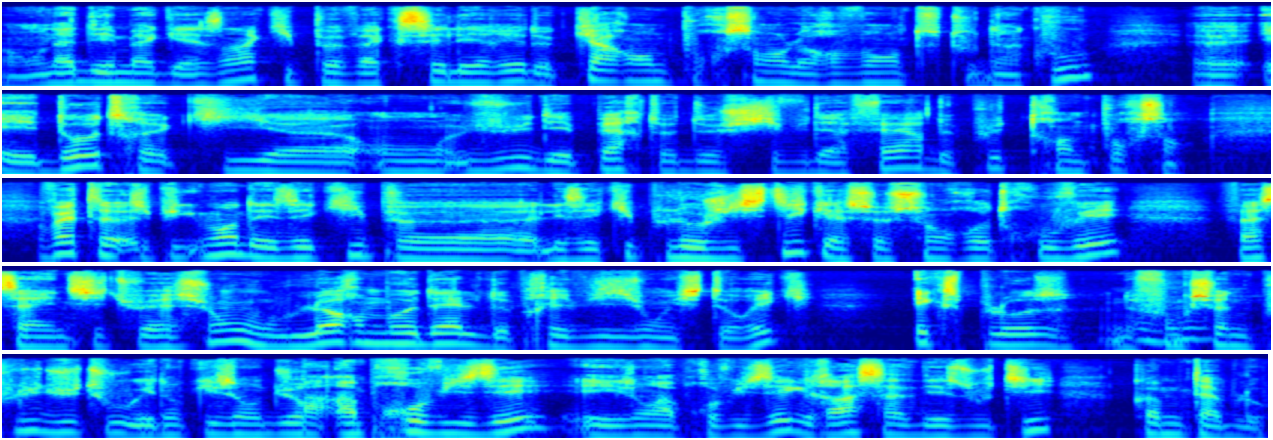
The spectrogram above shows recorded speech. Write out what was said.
on a des magasins qui peuvent accélérer de 40% leurs ventes tout d'un coup et d'autres qui ont vu des pertes de chiffre d'affaires de plus de 30%. En fait, typiquement, des équipes, les équipes logistiques, elles se sont retrouvées face à une situation où leur modèle de prévision historique explose, ne mhm. fonctionne plus du tout. Et donc ils ont dû improviser, et ils ont improvisé grâce à des outils comme Tableau.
